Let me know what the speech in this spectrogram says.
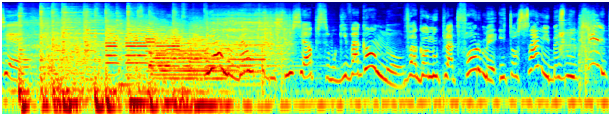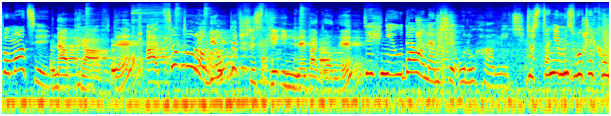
się! Jolu, nauczyliśmy się obsługi wagonu. Wagonu platformy i to sami, bez niczyjej pomocy. Naprawdę? A co tu robią te wszystkie inne wagony? Tych nie udało nam się uruchomić. Dostaniemy złote koło?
